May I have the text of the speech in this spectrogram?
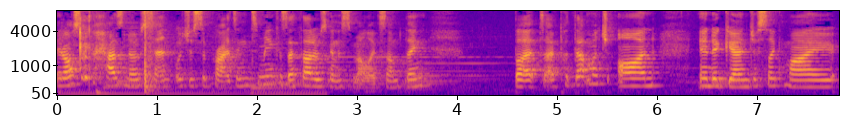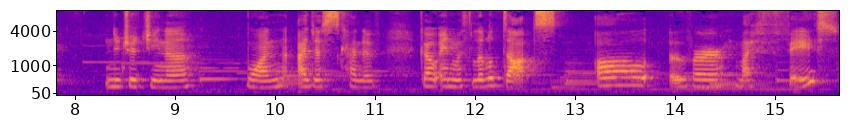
It also has no scent, which is surprising to me because I thought it was going to smell like something. But I put that much on, and again, just like my Neutrogena one, I just kind of go in with little dots all over my face.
